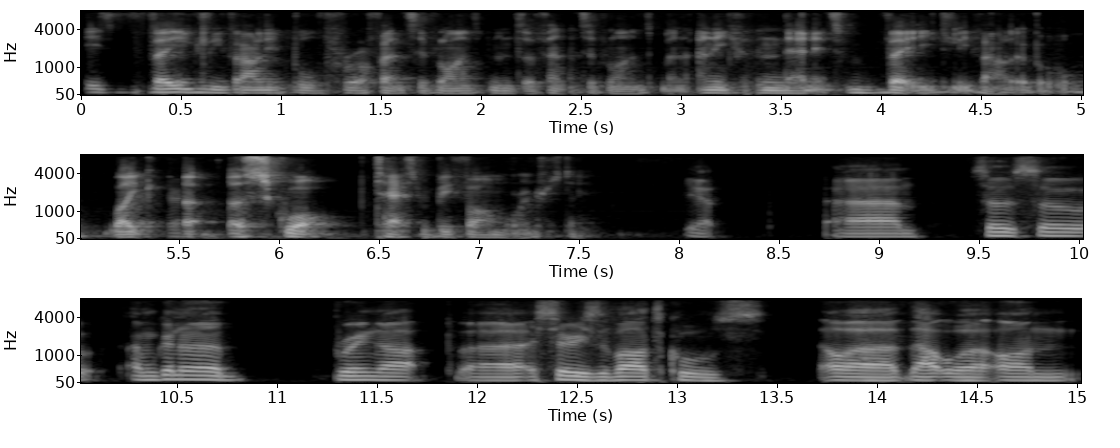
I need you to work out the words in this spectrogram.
it's vaguely valuable for offensive linemen and defensive linemen, and even then, it's vaguely valuable. Like a, a squat test would be far more interesting. Um, so so I'm gonna bring up uh, a series of articles uh, that were on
